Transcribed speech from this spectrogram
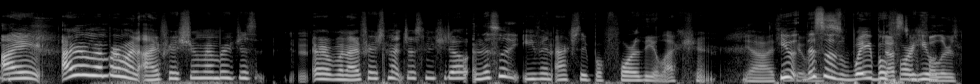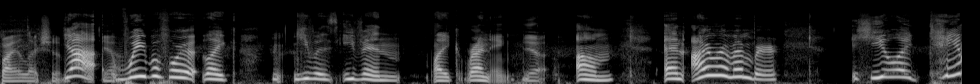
I I remember when I first remember just or when I first met Justin Trudeau, and this was even actually before the election. Yeah, I He it this was way before Dustin he Fuller's by-election. yeah, Yeah. way before like he was even like running. yeah. Um, and I remember he like came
